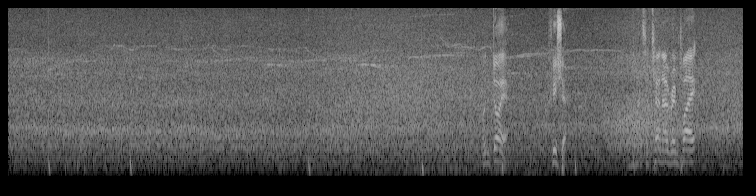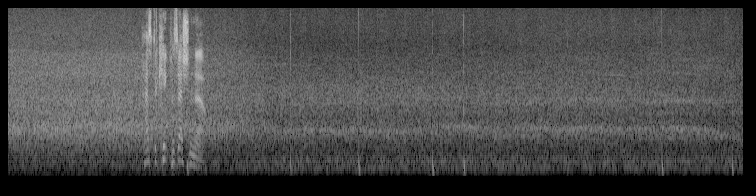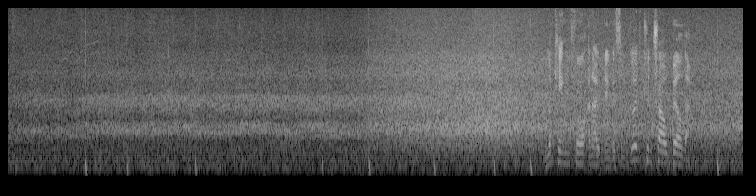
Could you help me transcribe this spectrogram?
N'Doye. Fischer. That's a turnover in play. Has to keep possession now. Looking for an opening with some good controlled build-up.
